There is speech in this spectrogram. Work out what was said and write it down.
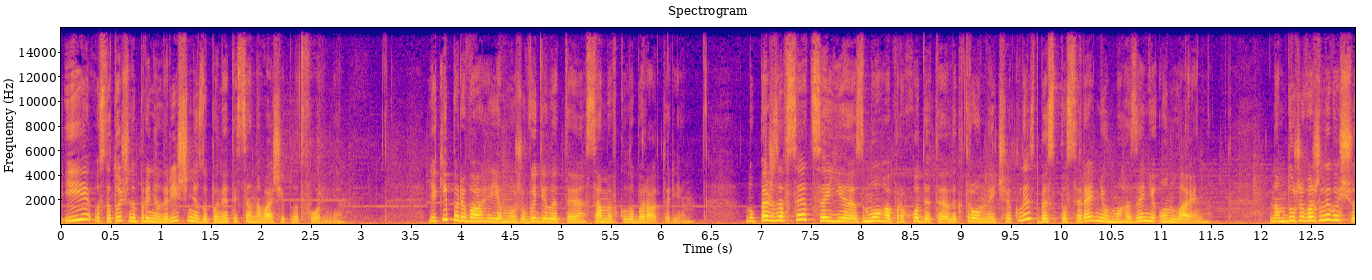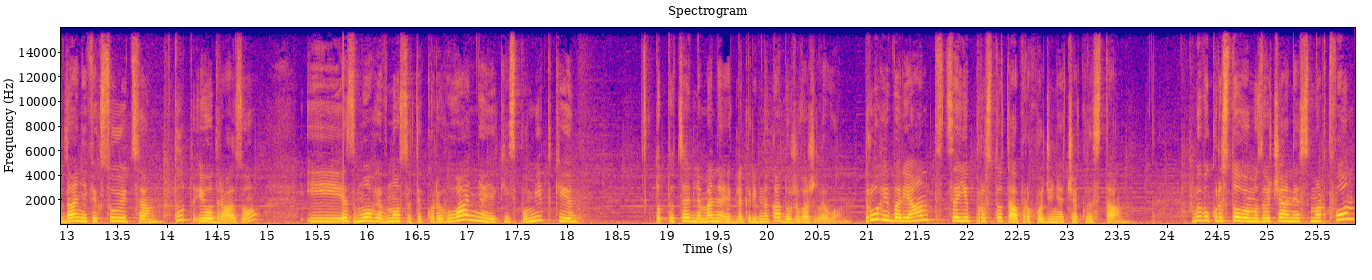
і остаточно прийняли рішення зупинитися на вашій платформі. Які переваги я можу виділити саме в колабораторі? Ну, перш за все, це є змога проходити електронний чек-лист безпосередньо в магазині онлайн. Нам дуже важливо, що дані фіксуються тут і одразу, і змоги вносити коригування, якісь помітки. Тобто, це для мене, як для керівника, дуже важливо. Другий варіант це є простота проходження чек-листа. Ми використовуємо звичайний смартфон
